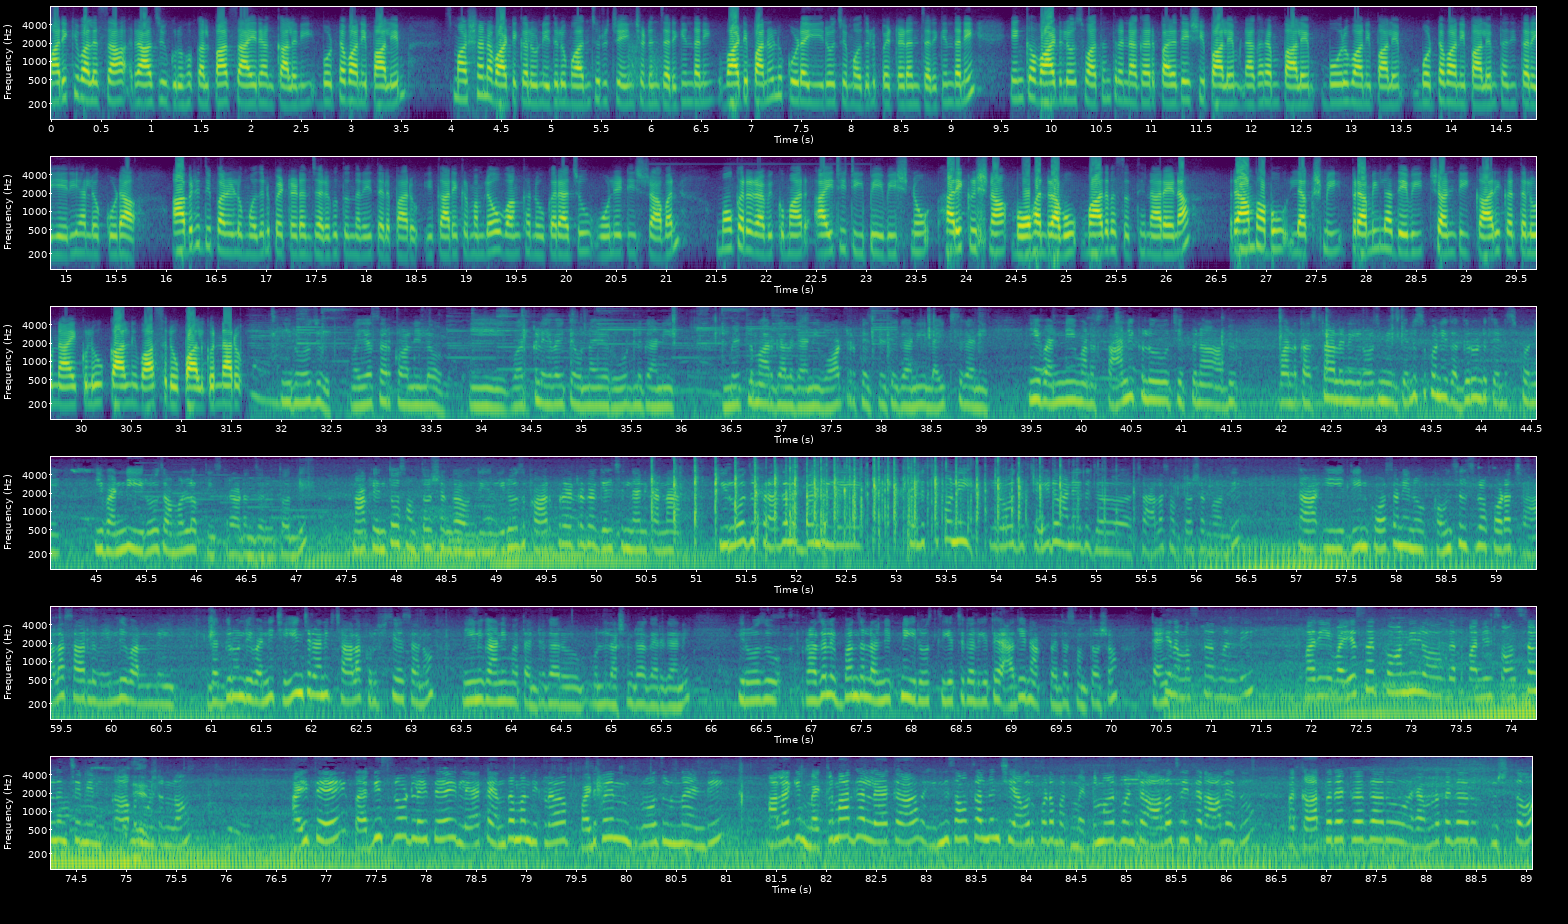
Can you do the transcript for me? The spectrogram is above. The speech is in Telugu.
మరికి వలస రాజు గృహకల్ప సాయిరాం కాలనీ బొట్టవానిపాలెం శ్మశాన వాటికలు నిధులు మంజూరు చేయించడం జరిగిందని. వాటి పనులు కూడా ఈ రోజు మొదలు పెట్టడం జరిగిందని. ఇంకా వార్డులో స్వాతంత్ర నగర్ పరదేశీపాలెం నగరంపాలెం బోరువానిపాలెం బొట్టవానిపాలెం తదితర ఏరియాల్లో కూడా అభివృద్ధి పనులు మొదలు పెట్టడం జరుగుతుందని తెలిపారు. ఈ కార్యక్రమంలో వంక నూకరాజు ఓలేటి శ్రావణ్ మోకర రవికుమార్ ఐజీటీపీ విష్ణు హరికృష్ణ మోహన్ రావు మాధవ సత్యనారాయణ రాంబాబు లక్ష్మి ప్రమీలాదేవి చంటి కార్యకర్తలు నాయకులు కాలనీవాసులు పాల్గొన్నారు. ఈరోజు వైఎస్ఆర్ కాలనీలో ఈ వర్క్లు ఏవైతే ఉన్నాయో రోడ్లు కానీ మెట్ల మార్గాలు కానీ వాటర్ ఫెసిలిటీ కానీ లైట్స్ కానీ ఇవన్నీ మన స్థానికులు చెప్పిన అభి వాళ్ళ కష్టాలని ఈరోజు మేము తెలుసుకొని దగ్గరుండి తెలుసుకొని ఇవన్నీ ఈరోజు అమల్లోకి తీసుకురావడం జరుగుతుంది. నాకు ఎంతో సంతోషంగా ఉంది. ఈరోజు కార్పొరేటర్గా గెలిచిన దానికన్నా ఈరోజు ప్రజల ఇబ్బందుల్ని తెలుసుకొని ఈరోజు చేయడం అనేది చాలా సంతోషంగా ఉంది. ఈ దీనికోసం నేను కౌన్సిల్స్లో కూడా చాలాసార్లు వెళ్ళి వాళ్ళని దగ్గరుండి ఇవన్నీ చేయించడానికి చాలా కృషి చేశాను. నేను కానీ మా తండ్రి గారు ముల్లి లక్ష్మణరావు గారు కానీ ఈరోజు ప్రజల ఇబ్బందులన్నింటినీ ఈరోజు తీర్చగలిగితే అది నాకు పెద్ద సంతోషం. థ్యాంక్ నమస్కారం అండి మరి వైఎస్ఆర్ కాలనీలో గత పన్నెండు సంవత్సరాల నుంచి మేము కాపుకుంటున్నాం. అయితే సర్వీస్ రోడ్లు అయితే లేక ఎంతమంది ఇక్కడ పడిపోయిన రోజులు ఉన్నాయండి. అలాగే మెట్ల మార్గాలు లేక ఇన్ని సంవత్సరాల నుంచి ఎవరు కూడా మాకు మెట్ల మార్గం అంటే ఆలోచన అయితే రాలేదు. మరి కార్పొరేటర్ గారు హేమలత గారు కృషితో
